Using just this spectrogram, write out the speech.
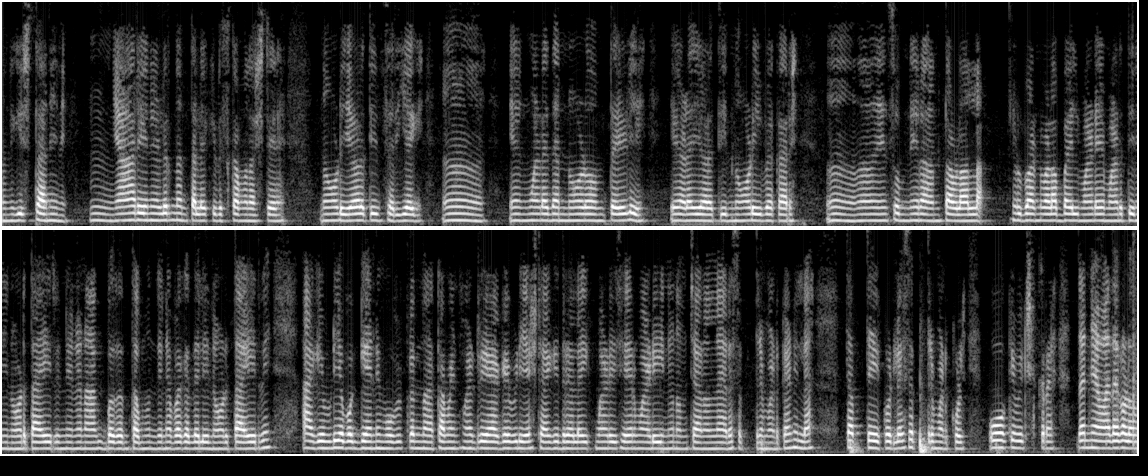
ನನಗೆ ಇಷ್ಟ ಹ್ಞೂ ಯಾರು ಏನು ಹೇಳಿದ್ರು ನನ್ನ ತಲೆ ಕೆಡಿಸ್ಕೊಂಬಲ್ಲ ಅಷ್ಟೇ. ನೋಡಿ, ಹೇಳ್ತೀನಿ ಸರಿಯಾಗಿ. ಹ್ಞೂ ಹೆಂಗೆ ಮಾಡೋದನ್ನು ನೋಡು ಅಂತ ಹೇಳಿ ಹೇಳ, ಹೇಳ್ತೀನಿ, ನೋಡಿ ಬೇಕಾರೆ. ಹ್ಞೂ ನಾನೇನು ಸುಮ್ಮನಿರ ಅಂತವಳಲ್ಲ. ಬಂಡವಾಳ ಬಯಲು ಮಾಡೇ ಮಾಡ್ತೀನಿ, ನೋಡ್ತಾ ಇರಿ ನೀನು ಆಗ್ಬೋದಂತ ಮುಂದಿನ ಭಾಗದಲ್ಲಿ ನೋಡ್ತಾ ಇರ್ರಿ. ಹಾಗೆ ವಿಡಿಯೋ ಬಗ್ಗೆ ನಿಮ್ಮ ಅಭಿಪ್ರಾಯನ ಕಮೆಂಟ್ ಮಾಡಿರಿ. ಹಾಗೆ ವಿಡಿಯೋ ಎಷ್ಟಾಗಿದ್ರೆ ಲೈಕ್ ಮಾಡಿ ಶೇರ್ ಮಾಡಿ, ಇನ್ನು ನಮ್ಮ ಚಾನಲ್ನ ಯಾರು ಸಬ್ಸ್ಕ್ರೈಬ್ ಮಾಡ್ಕೊಂಡಿಲ್ಲ, ತಪ್ಪದೆ ಕೊಡಲೇ ಸಬ್ಸ್ಕ್ರೈಬ್ ಮಾಡ್ಕೊಳ್ಳಿ. ಓಕೆ ವೀಕ್ಷಕರೇ, ಧನ್ಯವಾದಗಳು.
